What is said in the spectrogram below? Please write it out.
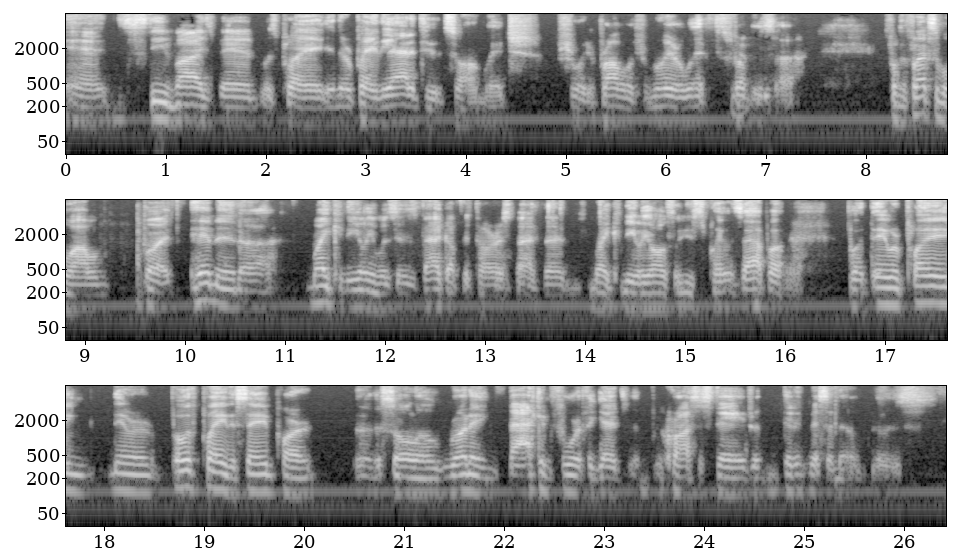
And Steve Vai's band was playing, and they were playing the Attitude song, which I'm sure you're probably familiar with from his uh, from the Flexible album. But him and uh, Mike Keneally was his backup guitarist back then. Mike Keneally also used to play with Zappa, but they were playing. They were both playing the same part, uh, the solo, running back and forth against across the stage. Didn't miss a note. It was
